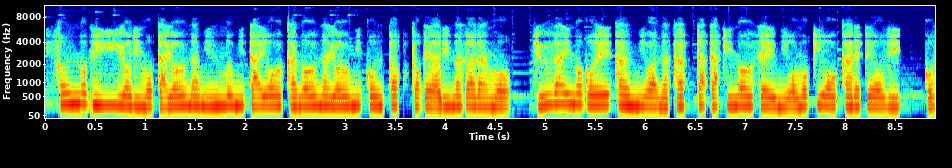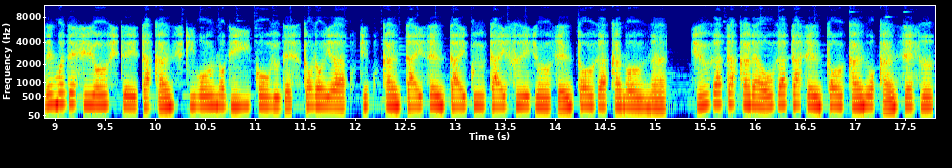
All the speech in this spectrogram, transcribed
既存の DE よりも多様な任務に対応可能なようにコンパクトでありながらも、従来の護衛艦にはなかった多機能性に重きを置かれており、これまで使用していた艦式号の D イコールデストロイヤー駆逐艦対戦対空対水上戦闘が可能な、中型から大型戦闘艦を完せず、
